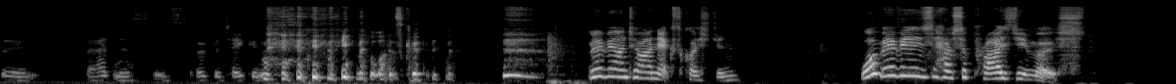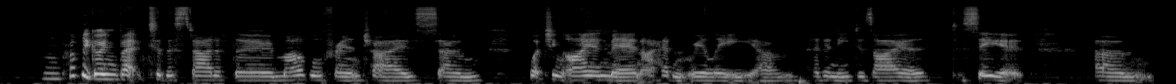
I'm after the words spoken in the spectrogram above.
the badness has overtaken anything that was good. Moving on to our next question. What movies have surprised you most? Probably going back to the start of the Marvel franchise, um, watching Iron Man, I hadn't really um, had any desire to see it um,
